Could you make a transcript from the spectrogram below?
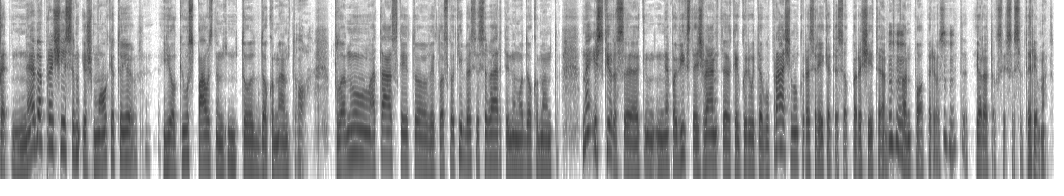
kad nebeprašysim iš mokytojų jokių spausdintų dokumentų. O, planų ataskaitų veiklos kokybės įsivertinimo dokumentų. Na išskyrus e, nepavyksta išvengti kai kurių tėvų prašymų kuriuos reikia tiesiog parašyti ant Mhm. ant popieriaus. Yra toksai susitarimas.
